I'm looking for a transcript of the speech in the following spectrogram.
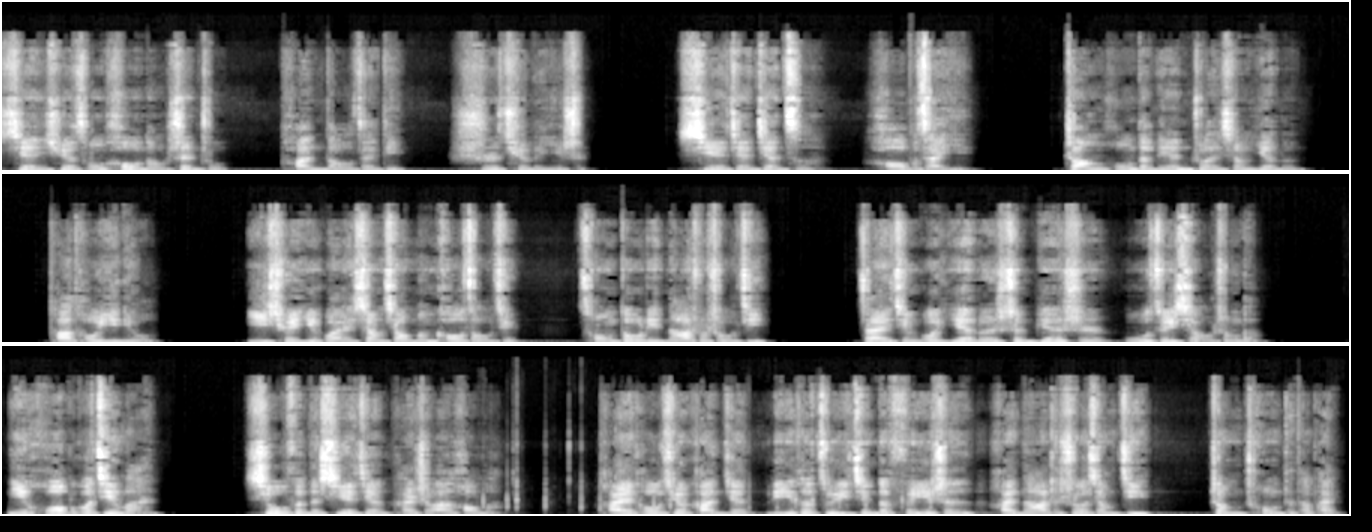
鲜血从后脑渗出，瘫倒在地，失去了意识。谢剑见此毫不在意，涨红的脸转向叶伦，他头一扭，一瘸一拐向校门口走去，从兜里拿出手机，在经过叶伦身边时，捂嘴小声的：“你活不过今晚。”羞愤的谢剑开始按号码，抬头却看见离他最近的肥神还拿着摄像机，正冲着他拍。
